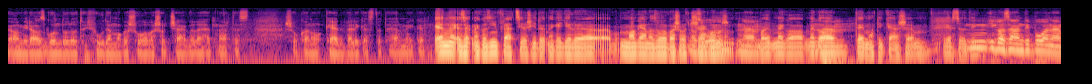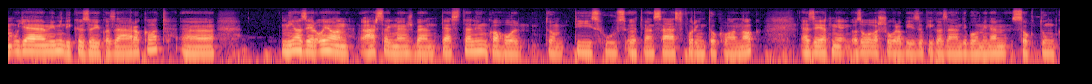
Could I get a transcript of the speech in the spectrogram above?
amire azt gondolod, hogy fú, de magas olvasottsága lehet, mert ezt sokan kedvelik ezt a terméket. Ennek, ezeknek az inflációs időknek egyelőre magán az olvasottságon, az olvas, nem. meg, a, meg nem. a tematikán sem érződik. Mm, igazándiból nem. Ugye mi mindig közöljük az árakat. Mi azért olyan árszegmensben tesztelünk, ahol tudom, 10, 20, 50, 100 forintok vannak, ezért mi az olvasóra bízunk igazándiból, mi nem szoktunk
